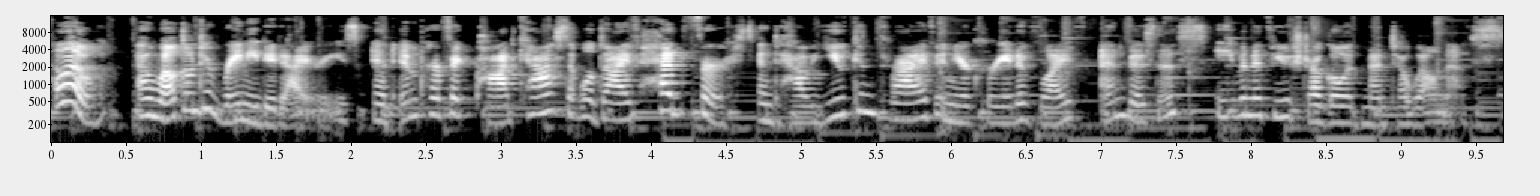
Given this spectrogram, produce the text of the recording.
Hello, and welcome to Rainy Day Diaries, an imperfect podcast that will dive headfirst into how you can thrive in your creative life and business, even if you struggle with mental wellness.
